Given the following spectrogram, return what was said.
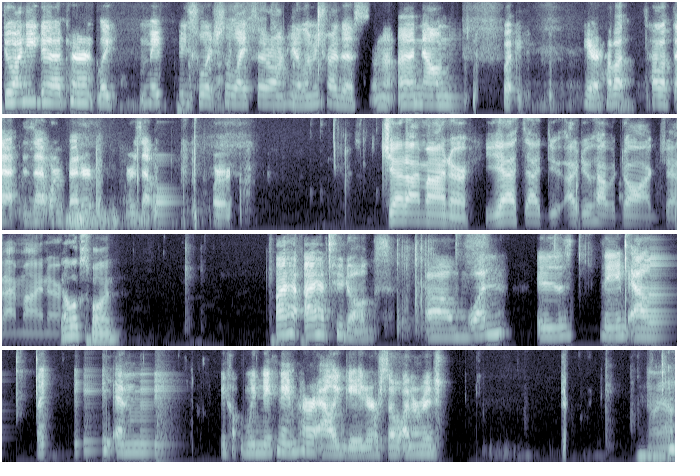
Do I need to turn like maybe switch the lights that are on here? Let me try this. And uh, now I'm. But here, how about how about that? Does that work better, or does that work? Jedi Miner. Yes, I do. I do have a dog, Jedi Miner. That looks fine. I ha- I have two dogs. Um, one is named Allie, and we we nicknamed her Alligator. So unoriginal. Oh, yeah.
